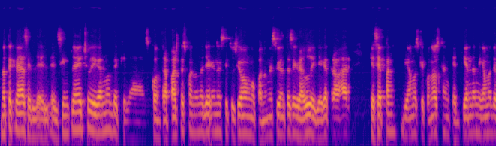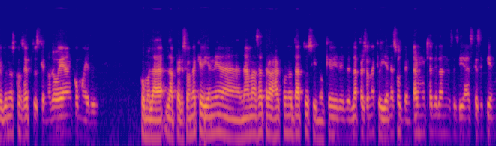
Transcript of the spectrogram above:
No te creas, el, simple hecho, digamos, de que las contrapartes cuando uno llega a una institución o cuando un estudiante se gradúe y llegue a trabajar, que sepan, digamos, que conozcan, que entiendan, digamos, de algunos conceptos, que no lo vean como el, como la, la, persona que viene a, nada más a trabajar con los datos, sino que es la persona que viene a solventar muchas de las necesidades que se tienen.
